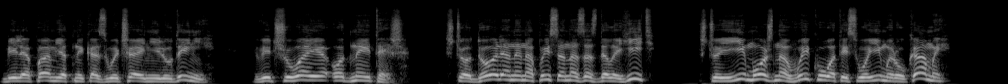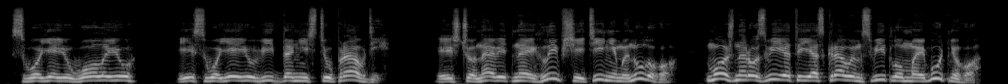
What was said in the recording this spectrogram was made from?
біля пам'ятника звичайній людині, відчуває одне й те ж, що доля не написана заздалегідь, що її можна викувати своїми руками, своєю волею і своєю відданістю правді, і що навіть найглибші тіні минулого можна розвіяти яскравим світлом майбутнього,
